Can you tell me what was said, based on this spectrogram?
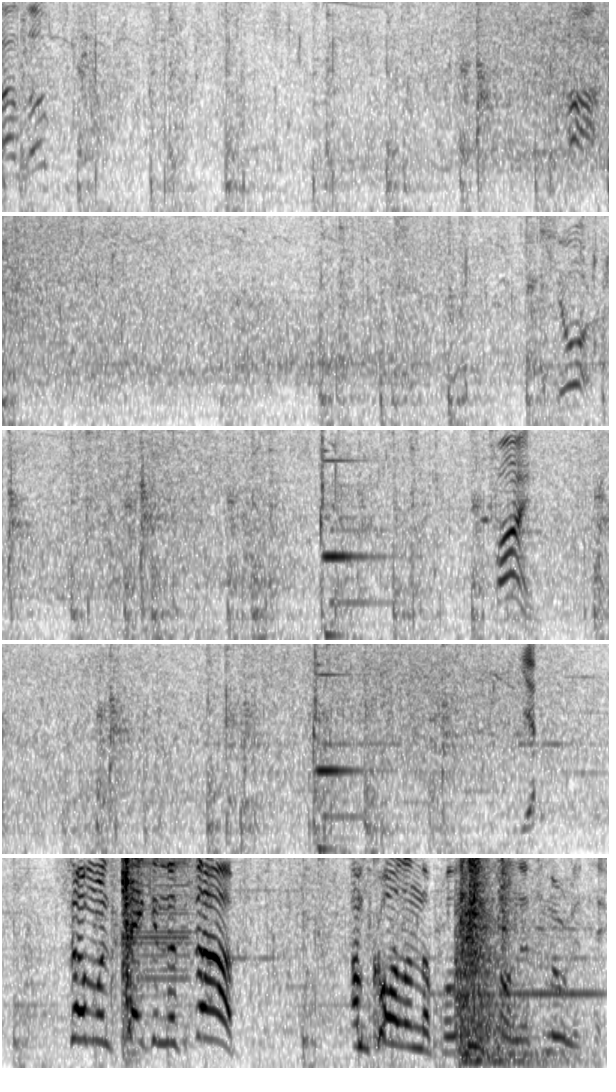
I love you. Sure. Fine. Yep. Someone's taking the sub! I'm calling the police on this lunatic.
